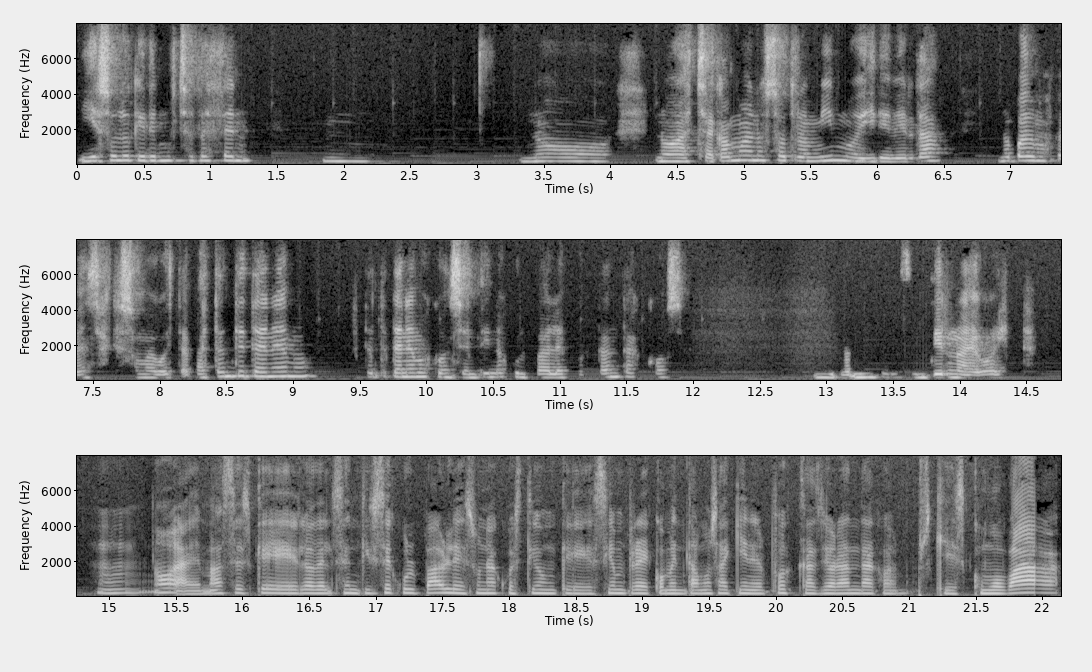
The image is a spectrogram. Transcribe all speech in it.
Y eso es lo que muchas veces mm, no, nos achacamos a nosotros mismos y de verdad no podemos pensar que somos egoístas. Bastante tenemos, bastante tenemos con sentirnos culpables por tantas cosas y también por sentirnos egoístas. No, además es que lo del sentirse culpable es una cuestión que siempre comentamos aquí en el podcast, Yolanda, pues que es como va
